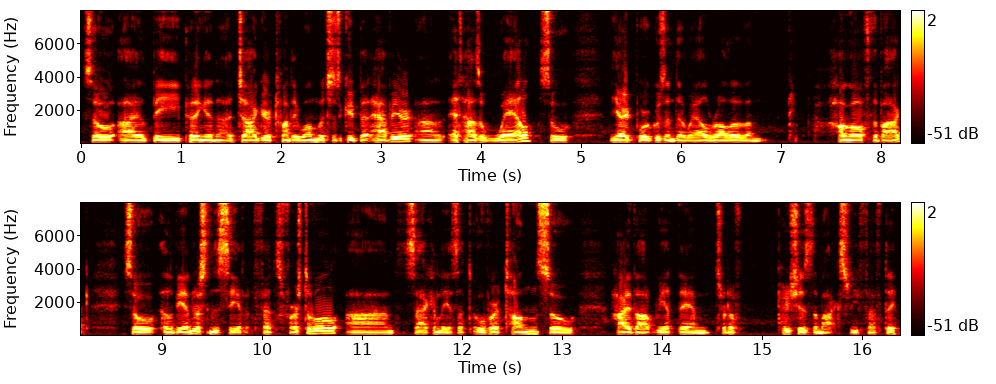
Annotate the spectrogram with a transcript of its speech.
so I'll be putting in a Jaguar 21, which is a good bit heavier. and it has a well, so the outboard goes into a well rather than hung off the back. So it'll be interesting to see if it fits first of all, and secondly, is it over a ton? So how that weight then sort of pushes the Max 350.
